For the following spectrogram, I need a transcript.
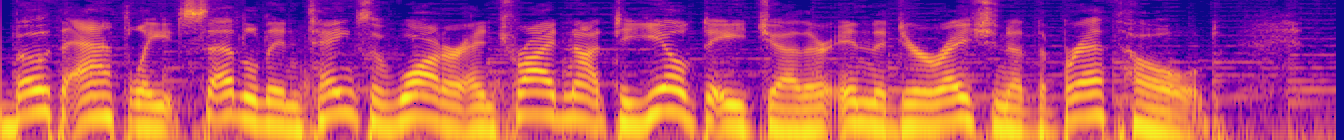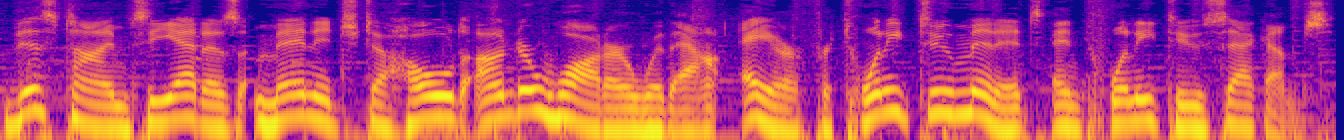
Both athletes settled in tanks of water and tried not to yield to each other in the duration of the breath hold. This time, Sietas managed to hold underwater without air for 22 minutes and 22 seconds.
